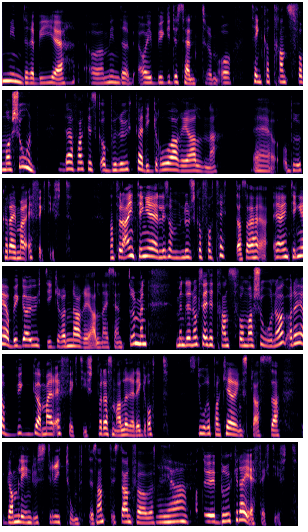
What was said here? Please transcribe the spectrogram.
mindre byer og, mindre, og i bygdesentrum. Og tenke transformasjon. Mm. Det er faktisk å bruke de grå arealene eh, og bruke dem mer effektivt. For en ting er liksom, Når du skal fortette, altså, en ting er å bygge ut de grønne arealene i sentrum, men, men, det er noe som heter transformasjon òg. Og det er å bygge mer effektivt på det som allerede er grått. Store parkeringsplasser, gamle industritomter. Sant? I stedet for ja. at du bruker dem effektivt.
